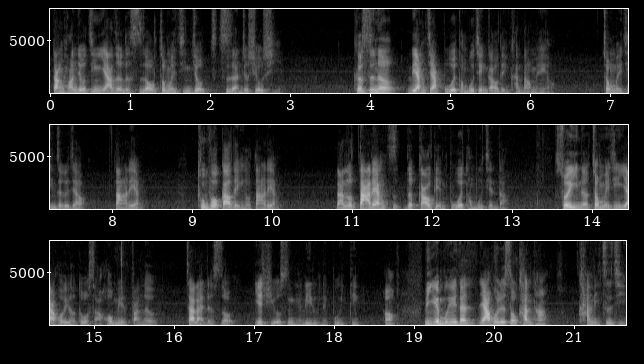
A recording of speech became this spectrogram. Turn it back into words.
当环球金压着的时候，中美金就自然就休息。可是呢，量价不会同步见高点，看到没有？中美金这个叫大量突破高点有大量，然后大量之的高点不会同步见到，所以呢，中美金压回有多少，后面反而再来的时候，也许又是你的利润也不一定。哦，你愿不愿意在压回的时候看它？看你自己。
